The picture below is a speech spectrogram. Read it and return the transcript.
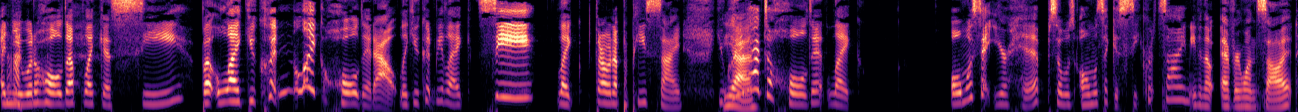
And you would hold up like a C, but like you couldn't like hold it out. Like you could be like C, like throwing up a peace sign. You kind of had to hold it like almost at your hip. So it was almost like a secret sign, even though everyone saw it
